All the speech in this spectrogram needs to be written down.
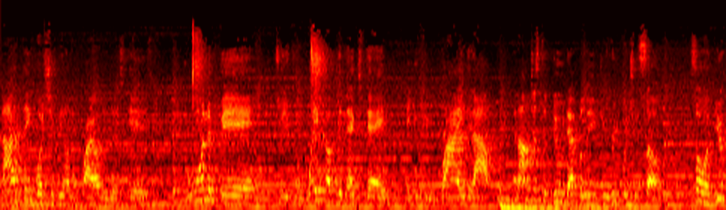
And I think what should be on the priority list is going to bed so you can wake up the next day and you can grind it out. And I'm just a dude that believes you reap what you sow. So if you're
